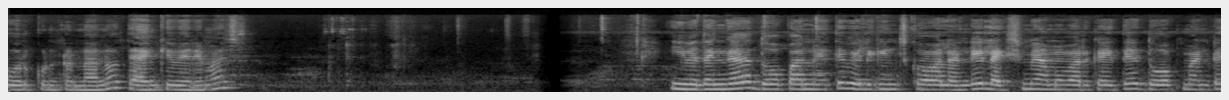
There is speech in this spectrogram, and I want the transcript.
కోరుకుంటున్నాను. థ్యాంక్ యూ వెరీ మచ్ ఈ విధంగా ధూపాన్ని అయితే వెలిగించుకోవాలండి. లక్ష్మీ అమ్మవారికి అయితే ధూపం అంటే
